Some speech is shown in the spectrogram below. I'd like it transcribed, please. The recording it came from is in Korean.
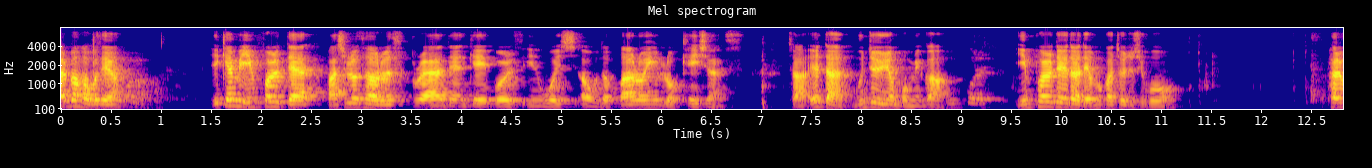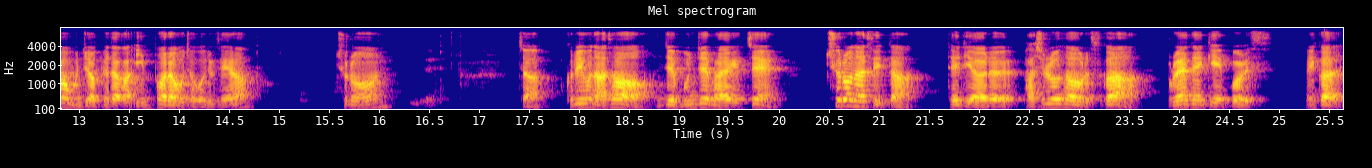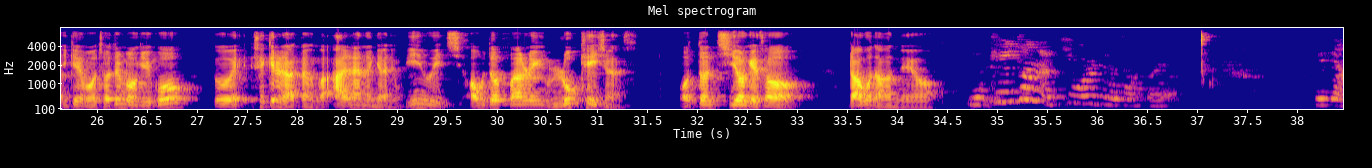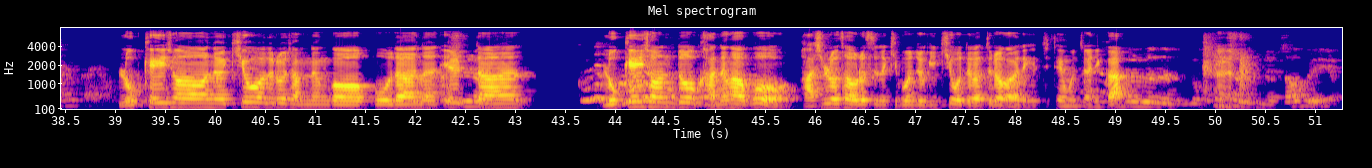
8번 가보세요. It can be inferred that Basilosaurus bred gave birth in which of the following locations. 자, 일단 문제 유형 뭡니까? 인펄드에다 네모칸 쳐주시고 8번 문제 옆에다가 인펄하고 적어주세요. 추론. 네. 자, 그리고 나서 이제 문제 봐야겠지? 추론할 수 있다. 데디아를 바실로사우루스가 and gave birth. 그러니까 이게 뭐 젖을 먹이고 그 새끼를 낳았다는 거. 알 낳는 게 아니고 in which of the following locations. 어떤 지역에서 라고 나왔네요. location을 키워드로 잡아요. 되지 않을까요? location을 키워드로 잡는 것보다는 일단 근데 location도 가능하고 바실로사우루스는 기본적인 키워드가 들어가야 되겠지 대문자니까 그러면은 location은 그냥 sub예요.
